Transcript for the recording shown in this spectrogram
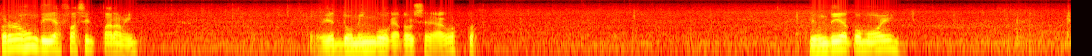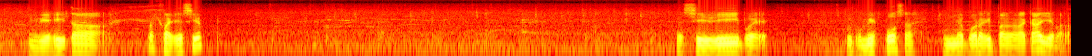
pero no es un día fácil para mí. Hoy es domingo 14 de agosto. Y un día como hoy, mi viejita pues, falleció. Decidí pues con mi esposa irme por ahí para la calle para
